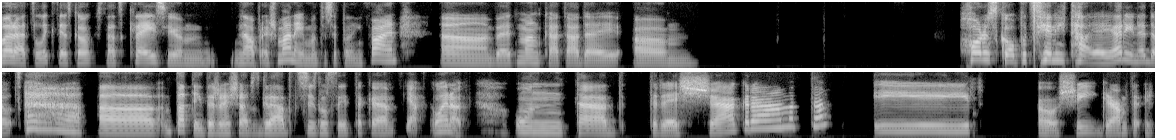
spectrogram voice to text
varētu likties kaut kas tāds crazy un nav priekš manīm, un tas ir pilnīgi fine. Uh, bet man kā tādai um, horoskopu cienītājai arī nedaudz uh, patīk dažreiz šādas grāmatas izlasīt. Tā kā, jā, why not? Un tad trešā grāmata ir. Oh, šī grāmata ir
